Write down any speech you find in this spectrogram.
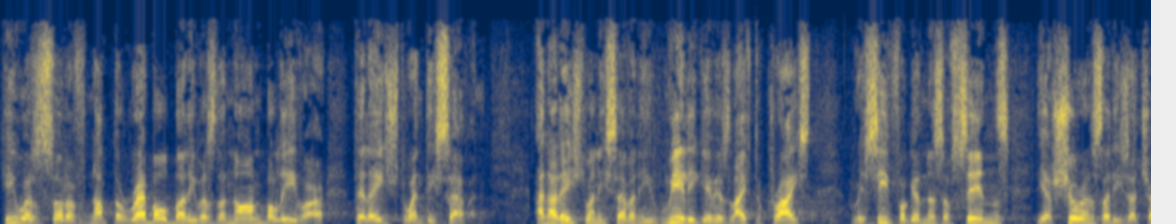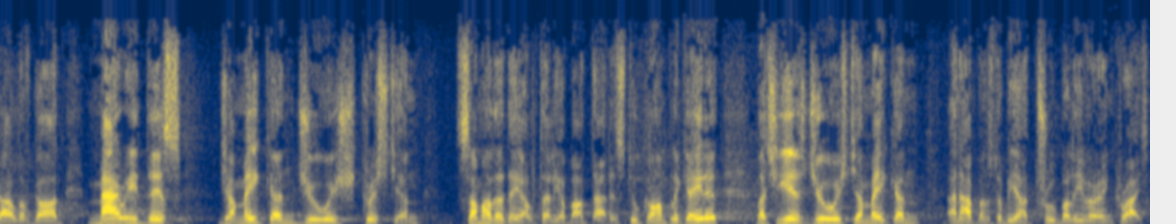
he was sort of not the rebel, but he was the non believer till age 27. And at age 27, he really gave his life to Christ, received forgiveness of sins, the assurance that he's a child of God, married this Jamaican Jewish Christian, Some other day I'll tell you about that. It's too complicated, but she is Jewish, Jamaican, and happens to be a true believer in Christ.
